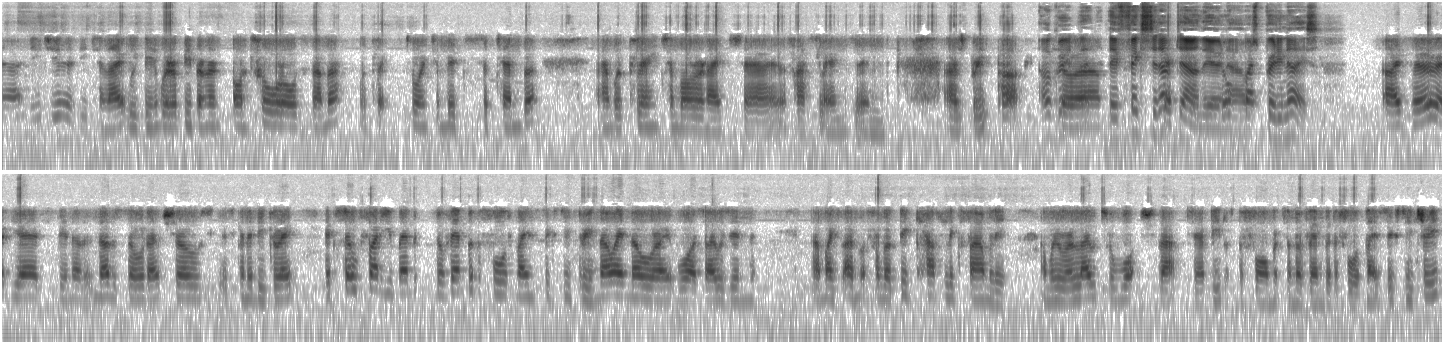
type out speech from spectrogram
uh, New Jersey tonight. We've been we've been on, on tour all summer. We're play, going to mid September, and we're playing tomorrow night uh, Fast Lanes in Asbury Park. Oh, great. So, um, they fixed it up down there so now. It's pretty nice. I've heard, yeah, it's been another, another sold out show. It's going to be great. It's so funny. You remember November the 4th, 1963. Now I know where I was. I was in, um, I, I'm from a big Catholic family, and we were allowed to watch that uh, Beatles performance on November the 4th, 1963.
